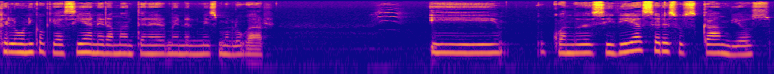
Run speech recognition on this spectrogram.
que lo único que hacían era mantenerme en el mismo lugar. Y cuando decidí hacer esos cambios,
